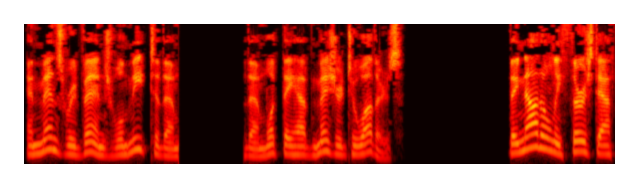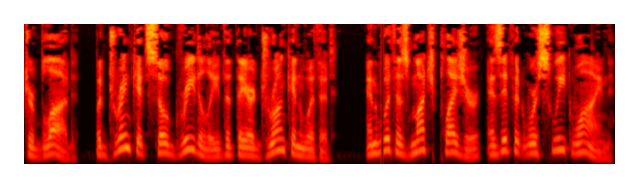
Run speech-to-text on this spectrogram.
and men's revenge will mete to them, them what they have measured to others. They not only thirst after blood, but drink it so greedily that they are drunken with it, and with as much pleasure as if it were sweet wine.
